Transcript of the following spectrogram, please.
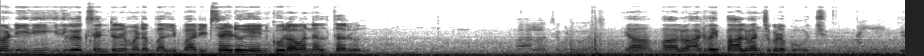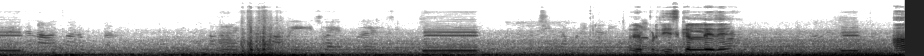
ఇదిగోండి ఇది ఇది కూడా ఒక సెంటర్ అనమాట పల్లిపాడు. ఇటు సైడ్ ఏనుకూరు అవన్నీ వెళ్తారు పాలు అటువైపు పాల్వంచ కూడా పోవచ్చు. ఎప్పుడు తీసుకెళ్ళలేదే? ఆ?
